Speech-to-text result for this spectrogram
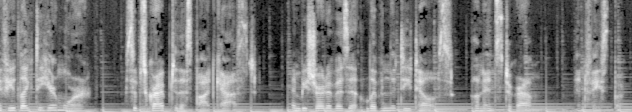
If you'd like to hear more, subscribe to this podcast and be sure to visit Live in the Details on Instagram and Facebook.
